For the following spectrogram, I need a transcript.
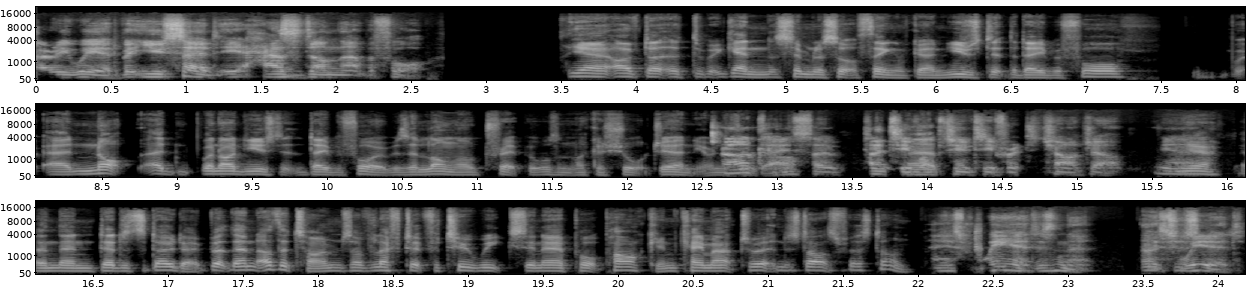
very weird but you said it has done that before Yeah, I've done uh, again a similar sort of thing of going used it the day before. Uh, not uh, when I'd used it the day before. It was a long old trip. It wasn't like a short journey or anything. okay like so plenty of Uh, opportunity for it to charge up yeah, yeah, and then dead as a dodo. But then other times I've left it for two weeks in airport parking, came out to it, and it starts first time. it's weird isn't it I it's just- weird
